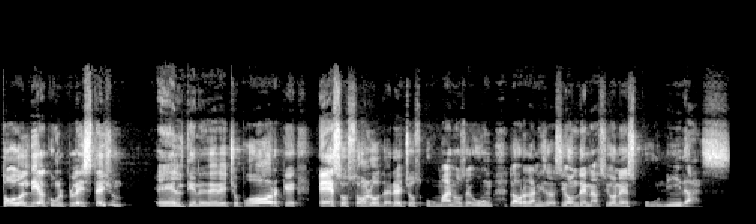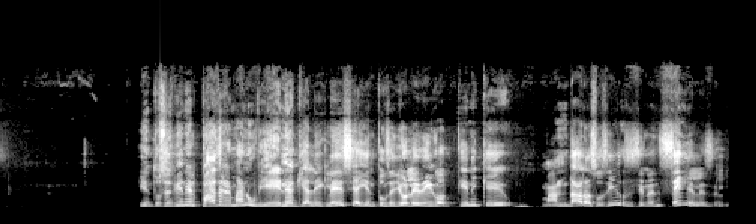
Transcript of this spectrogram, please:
todo el día con el PlayStation, él tiene derecho porque esos son los derechos humanos según la Organización de Naciones Unidas. Y entonces viene el padre, hermano, viene aquí a la iglesia y entonces yo le digo, tiene que mandar a sus hijos y si no, enséñeles el,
